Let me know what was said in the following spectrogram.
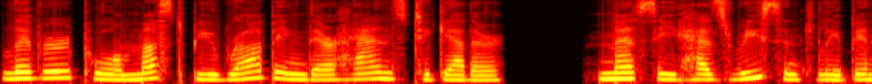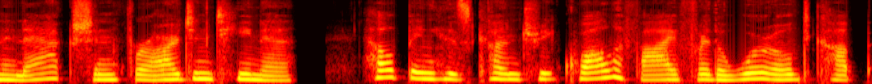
Liverpool must be rubbing their hands together. Messi has recently been in action for Argentina, helping his country qualify for the World Cup.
